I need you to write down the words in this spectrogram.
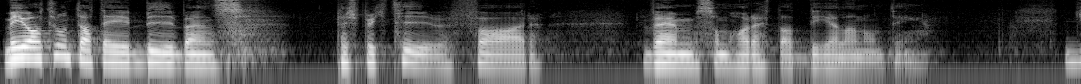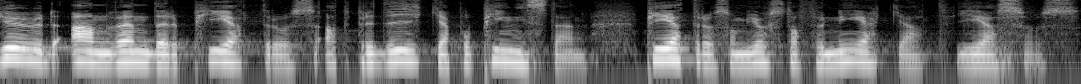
Men jag tror inte att det är Bibelns perspektiv för vem som har rätt att dela någonting. Gud använder Petrus att predika på pingsten. Petrus som just har förnekat Jesus.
